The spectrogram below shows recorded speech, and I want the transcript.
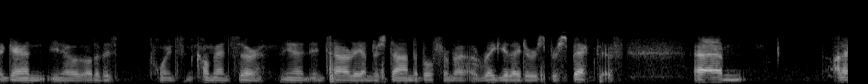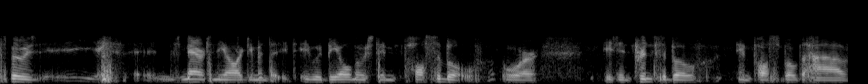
again, you know, a lot of his points and comments are you know, entirely understandable from a, a regulator's perspective. Um, and I suppose there's merit in the argument that it, it would be almost impossible, or is in principle impossible, to have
